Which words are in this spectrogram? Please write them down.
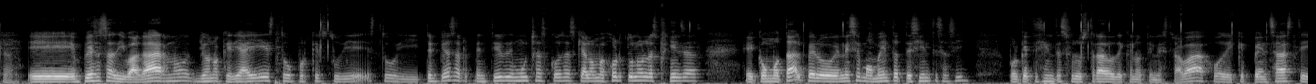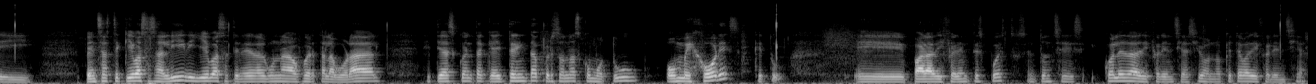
Claro. eh, empiezas a divagar, ¿no? Yo no quería esto, ¿por qué estudié esto? Y te empiezas a arrepentir de muchas cosas que a lo mejor tú no las piensas eh, como tal, pero en ese momento te sientes así, porque te sientes frustrado de que no tienes trabajo, de que pensaste y pensaste que ibas a salir y ibas a tener alguna oferta laboral y te das cuenta que hay 30 personas como tú o mejores que tú eh, para diferentes puestos. Entonces, ¿cuál es la diferenciación o qué te va a diferenciar?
